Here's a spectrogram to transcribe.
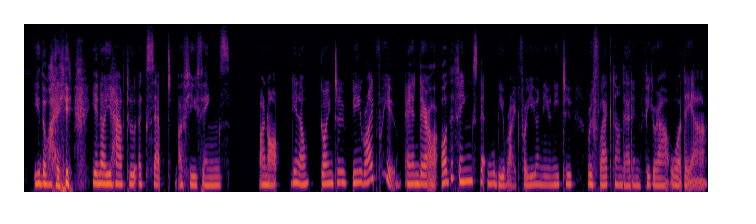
Either way, you know, you have to accept a few things are not, you know, going to be right for you. And there are other things that will be right for you, and you need to reflect on that and figure out what they are.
